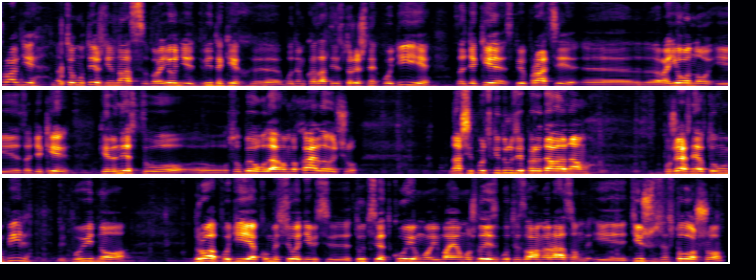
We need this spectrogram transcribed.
Насправді на цьому тижні в нас в районі дві таких, е, будемо казати, історичних події. Завдяки співпраці е, району і завдяки керівництву, е, особливо Олегу Михайловичу, наші польські друзі передали нам пожежний автомобіль. Відповідно, друга подія, яку ми сьогодні тут святкуємо і маємо можливість бути з вами разом. І тішуся з того, що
